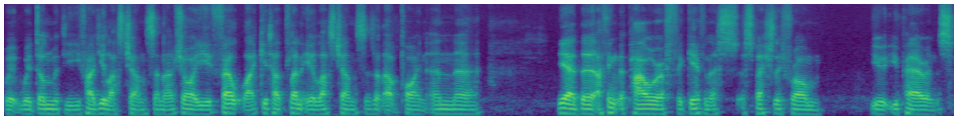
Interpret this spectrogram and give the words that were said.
we're, we're, done with you. You've had your last chance." And I'm sure you felt like you'd had plenty of last chances at that point. And uh, yeah, the, I think the power of forgiveness, especially from you, your parents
